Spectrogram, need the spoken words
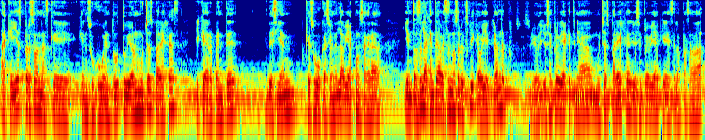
aquellas personas que, en su juventud tuvieron muchas parejas y que de repente decían que su vocación es la vida consagrada. Y entonces la gente a veces no se lo explica, oye, ¿qué onda? Pues yo, siempre veía que tenía muchas parejas, yo siempre veía que se la pasaba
